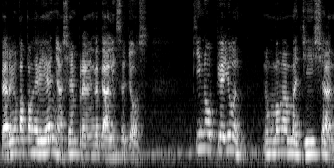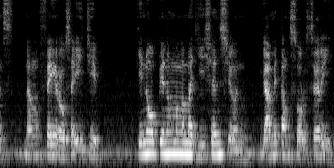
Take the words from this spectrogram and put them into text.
Pero yung kapangyarihan niya, syempre, nanggagaling sa Diyos. Kinopya yon ng mga magicians ng Pharaoh sa Egypt kinopya ng mga magicians yun gamit ang sorcery.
